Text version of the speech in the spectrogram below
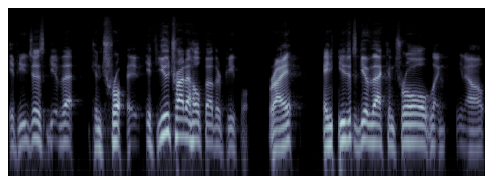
if you just give that control, if you try to help other people, right, and you just give that control, like you know,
